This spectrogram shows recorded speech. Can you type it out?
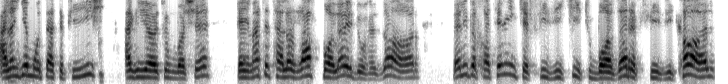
الان یه مدت پیش اگه یادتون باشه قیمت طلا رفت بالای 2000 ولی به خاطر اینکه فیزیکی تو بازار فیزیکال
